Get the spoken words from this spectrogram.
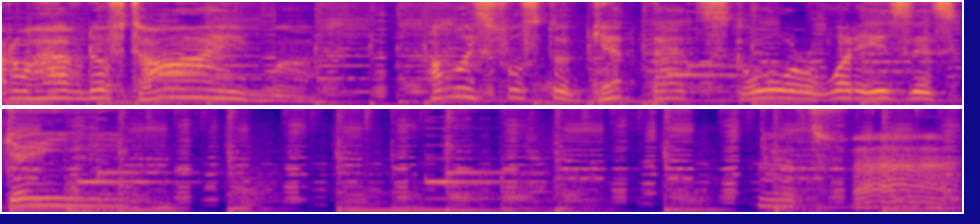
I don't have enough time! How am I supposed to get that score? What is this game? That's fast.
